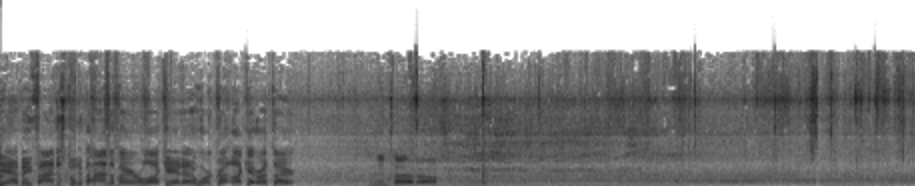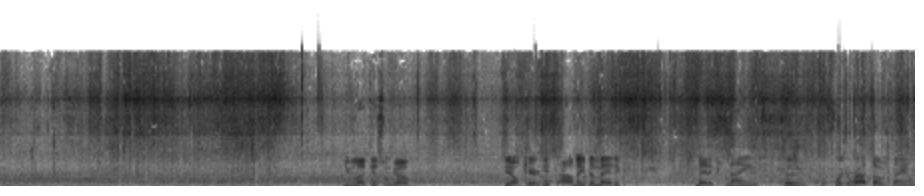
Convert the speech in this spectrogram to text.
Yeah, be fine. Just put it behind the barrel like that. That'll work right like that right there. And then tie it off. You can let this one go. If you don't care, get, I'll need the medics, medics names too, if we can write those down.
